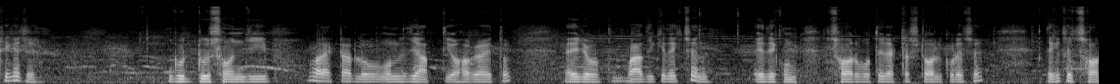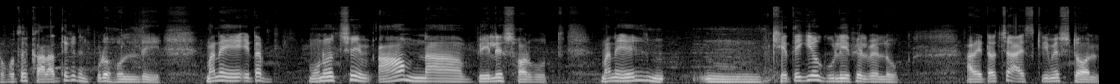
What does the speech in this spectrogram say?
ঠিক আছে? গুড্ডু, সঞ্জীব, আর একটা লোক অন্য যে আত্মীয় হবে হয়তো। এই যে বাঁদিকে দেখছেন? এই দেখুন, শরবতের একটা স্টল করেছে। দেখেছেন? শরবতের কালার দেখেছেন পুরো হলদে। মানে এটা মনে হচ্ছে আম না বেলের শরবত? মানে খেতে গিয়েও গুলিয়ে ফেলবে লোক। আর এটা হচ্ছে আইসক্রিমের স্টল।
